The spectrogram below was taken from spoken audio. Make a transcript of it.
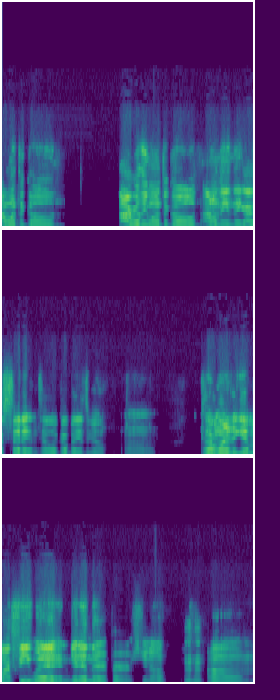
I want the gold. I really want the gold. I don't even think I said it until a couple days ago. Because I wanted to get my feet wet and get in there first, you know. Mhm. Um,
